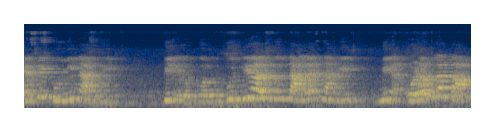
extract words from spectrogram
देण्याची गुणी नाही बुद्धी असून चालत नाही. मी ओळखलं का?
